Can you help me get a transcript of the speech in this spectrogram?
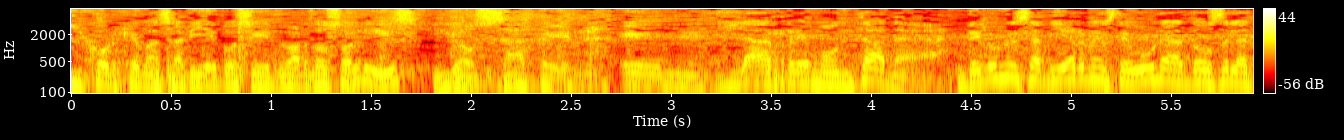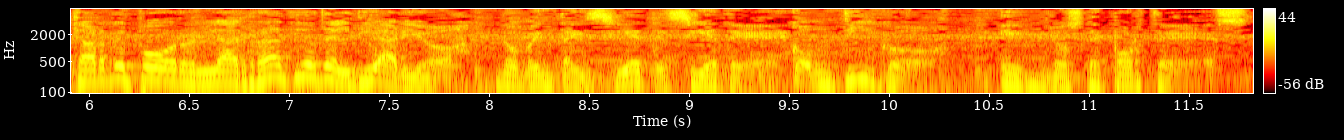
y Jorge Mazariegos y Eduardo Solís lo saben en La Remontada, de lunes a viernes de 1 a 2 de la tarde por la radio del diario 977, contigo en los deportes.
